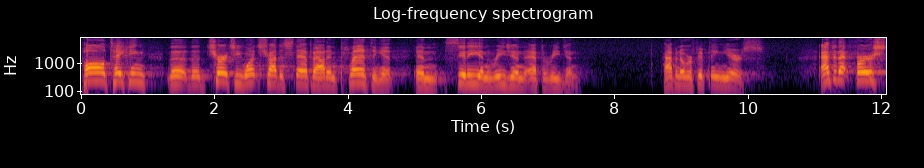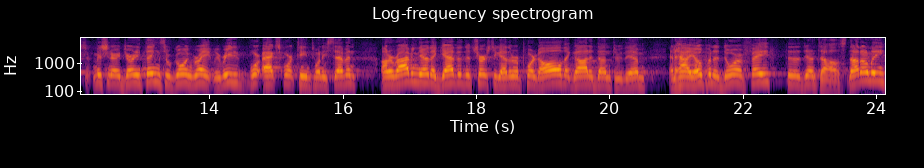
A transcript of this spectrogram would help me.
Paul taking the, the church he once tried to stamp out and planting it in city and region after region. Happened over 15 years. After that first missionary journey, things were going great. We read Acts 14 27. On arriving there, they gathered the church together reported all that God had done through them and how he opened a door of faith to the Gentiles. Not only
